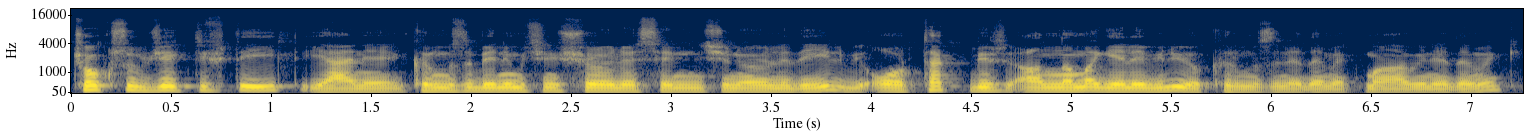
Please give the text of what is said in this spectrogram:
çok subjektif değil. Yani kırmızı benim için şöyle, senin için öyle değil. Bir ortak bir anlama gelebiliyor kırmızı ne demek, mavi ne demek.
